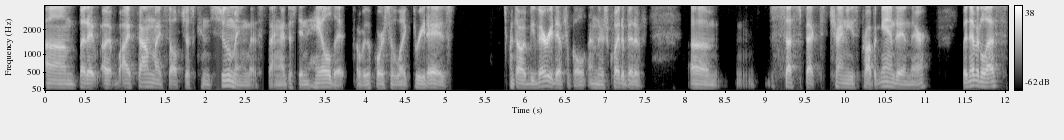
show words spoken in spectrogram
Um, but it, I, found myself just consuming this thing. I just inhaled it over the course of like three days. I thought it would be very difficult, and there's quite a bit of um, suspect Chinese propaganda in there. But nevertheless,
